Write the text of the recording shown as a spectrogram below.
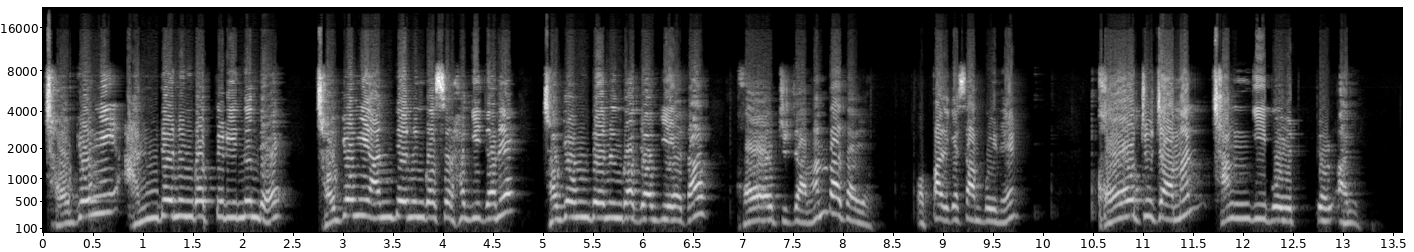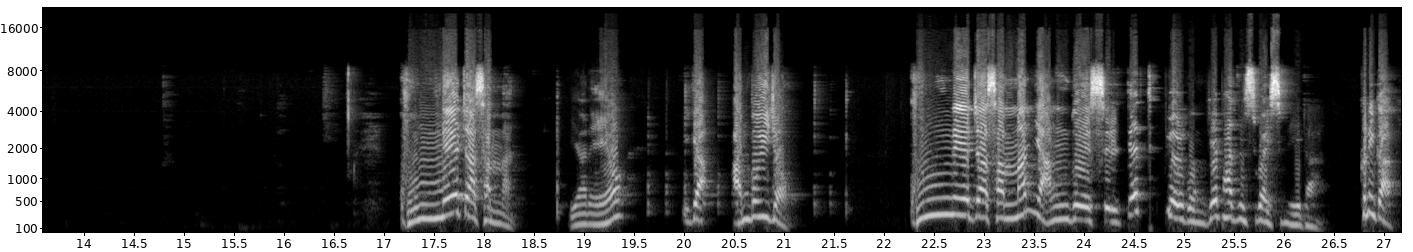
적용이 안 되는 것들이 있는데 적용이 안 되는 것을 하기 전에 적용되는 것 여기에다 거주자만 받아요. 어, 빨개서 안 보이네. 거주자만 장기 보유별, 아니, 국내 자산만. 미안해요. 이게 안 보이죠? 국내 자산만 양도했을 때 특별공제 받을 수가 있습니다. 그러니까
